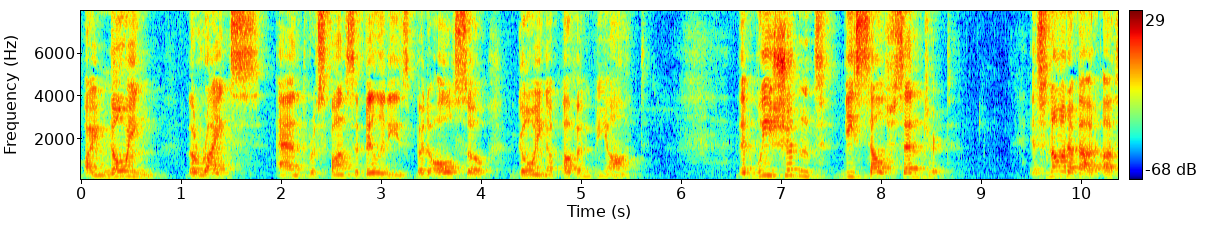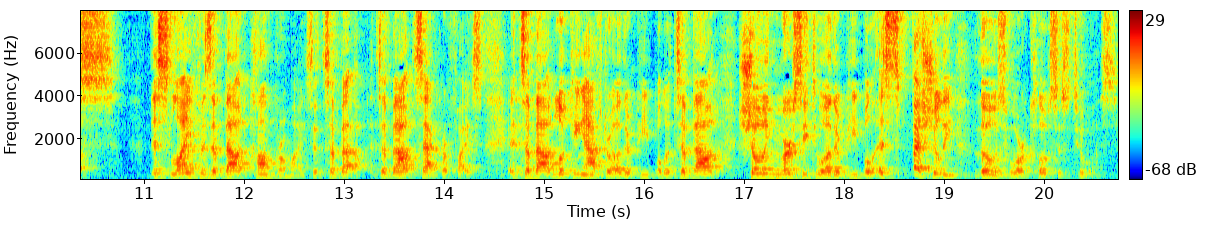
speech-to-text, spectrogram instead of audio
by knowing the rights and responsibilities, but also going above and beyond. That we shouldn't be self centered. It's not about us. This life is about compromise. It's about, it's about sacrifice. It's about looking after other people. It's about showing mercy to other people, especially those who are closest to us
